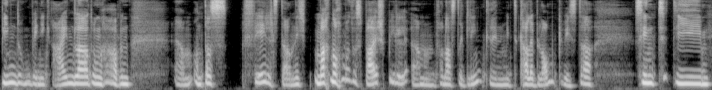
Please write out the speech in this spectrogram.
Bindung, wenig Einladung haben. Ähm, und das fehlt dann. Ich mache nochmal das Beispiel ähm, von Astrid Lindgren mit Kalle Blomqvist. Da sind die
